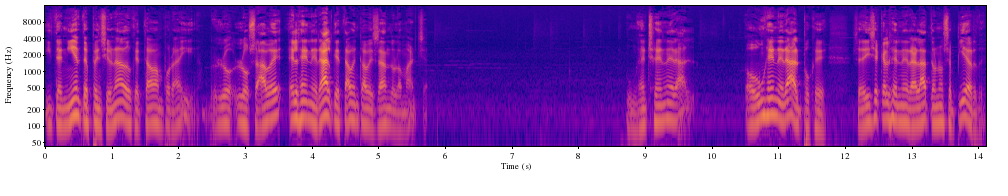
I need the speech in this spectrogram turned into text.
y tenientes pensionados que estaban por ahí. Lo, sabe el general que estaba encabezando la marcha. un ex general, o un general, porque se dice que el generalato no se pierde,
